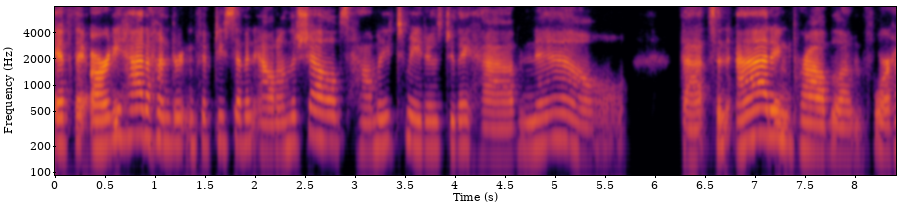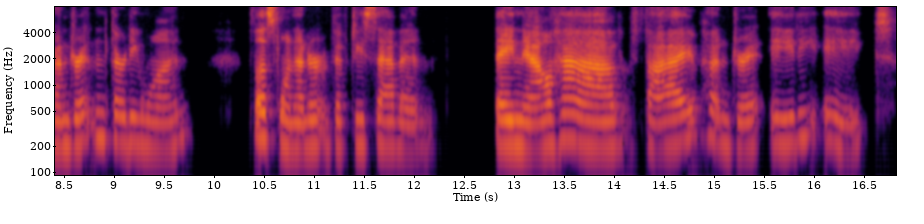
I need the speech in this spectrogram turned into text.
If they already had 157 out on the shelves, how many tomatoes do they have now? That's an adding problem. 431 plus 157. They now have 588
